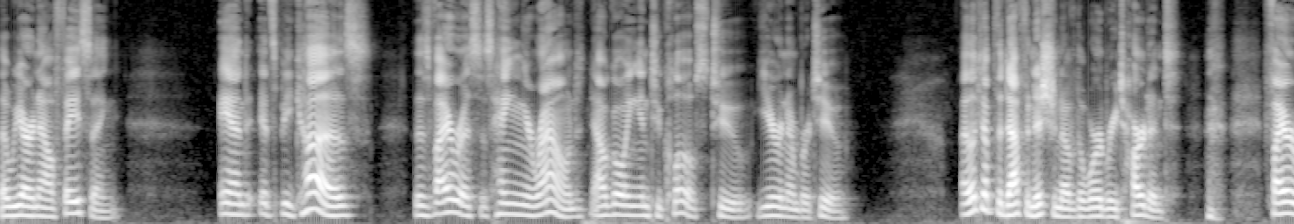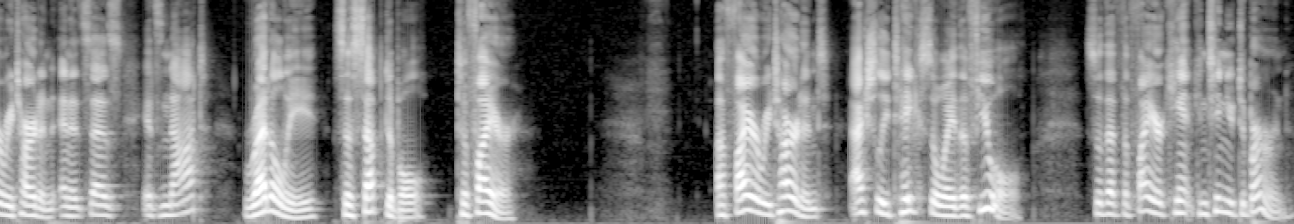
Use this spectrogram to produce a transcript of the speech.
that we are now facing. And it's because this virus is hanging around, now going into close to year number two. I looked up the definition of the word retardant, fire retardant, and it says it's not readily susceptible to fire. A fire retardant actually takes away the fuel so that the fire can't continue to burn.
